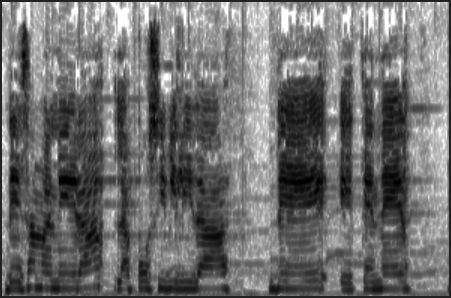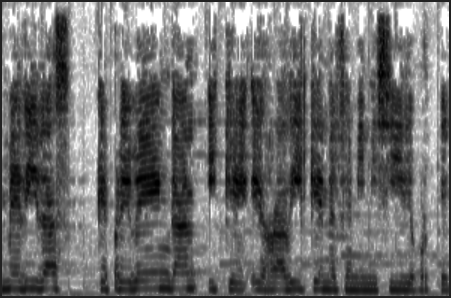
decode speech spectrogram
de esa manera la posibilidad de eh, tener medidas que prevengan y que erradiquen el feminicidio, porque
